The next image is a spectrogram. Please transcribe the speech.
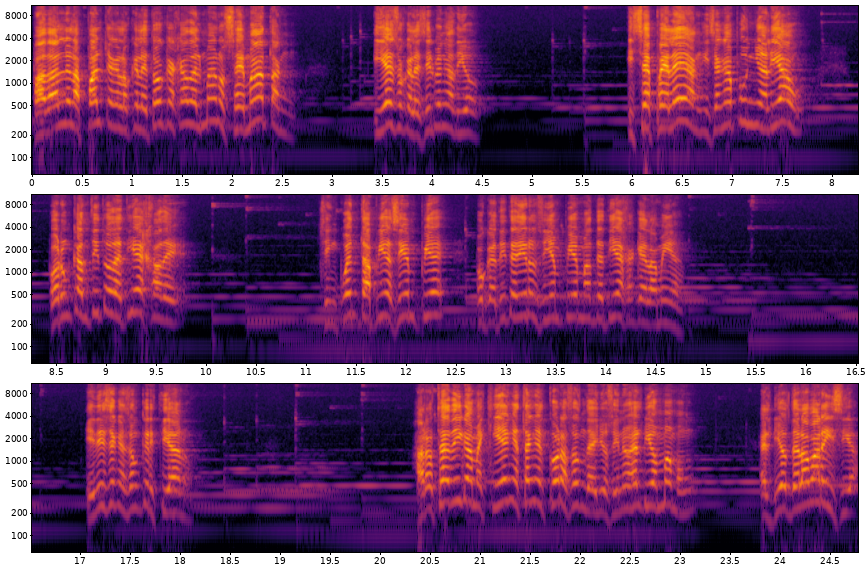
para darle las partes a lo que le toca a cada hermano, se matan. Y eso que le sirven a Dios. Y se pelean y se han apuñaleado por un cantito de tierra de 50 pies, 100 pies, porque a ti te dieron 100 pies más de tierra que la mía. Y dicen que son cristianos. Ahora usted dígame quién está en el corazón de ellos, si no es el Dios Mamón, el Dios de la avaricia,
